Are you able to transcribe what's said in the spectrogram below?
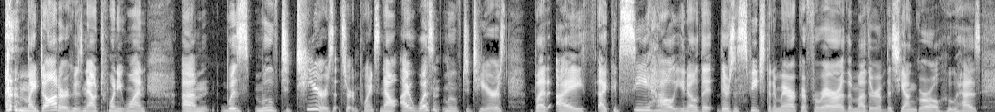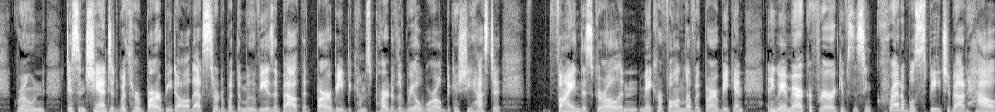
My daughter, who's now 21, um, was moved to tears at certain points. Now, I wasn't moved to tears, but I I could see how you know that there's a speech that America Ferrera, the mother of this young girl who has grown disenchanted with her Barbie doll. That's sort of what the movie is about. That Barbie becomes part of the real world because she has to find this girl and make her fall in love with Barbie again. Anyway, America Ferrera gives this incredible speech about how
